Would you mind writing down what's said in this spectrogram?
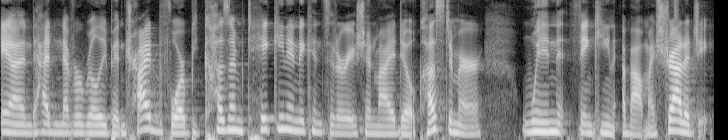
and had never really been tried before because i'm taking into consideration my ideal customer when thinking about my strategy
